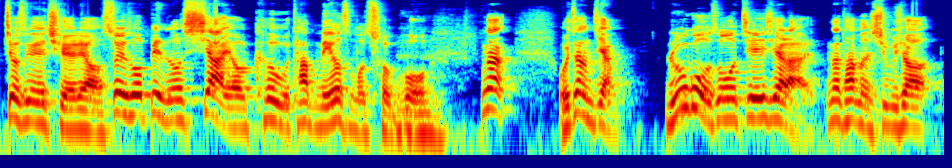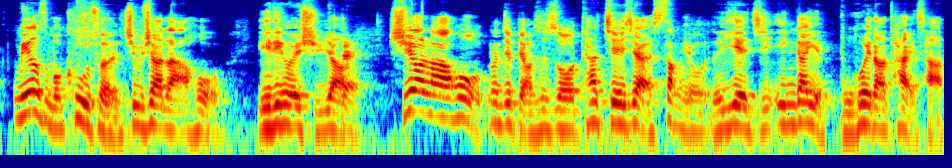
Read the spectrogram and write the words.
就是因为缺料，所以说变成说下游客户他没有什么存货。嗯、那我这样讲，如果说接下来那他们需不需要没有什么库存，需不需要拉货？一定会需要，需要拉货，那就表示说他接下来上游的业绩应该也不会到太差。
